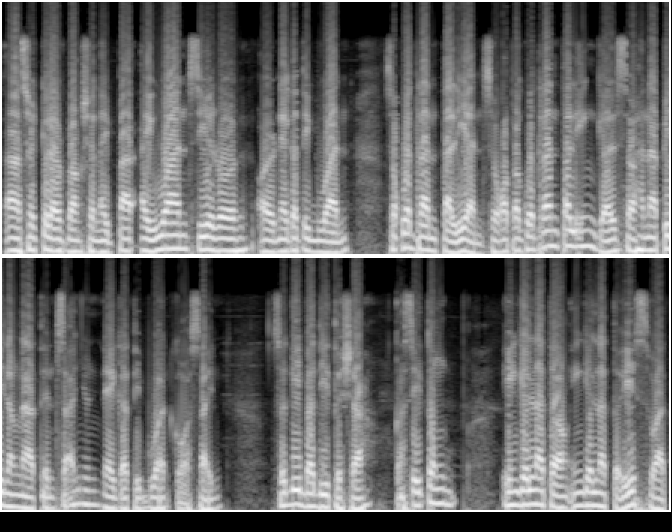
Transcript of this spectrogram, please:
uh, circular function ay, ay 1, 0, or negative 1, so quadrantal yan. So, kapag quadrantal angle, so hanapin lang natin saan yung negative 1 cosine. So, di ba dito siya? Kasi itong angle na to, ang angle na to is what?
